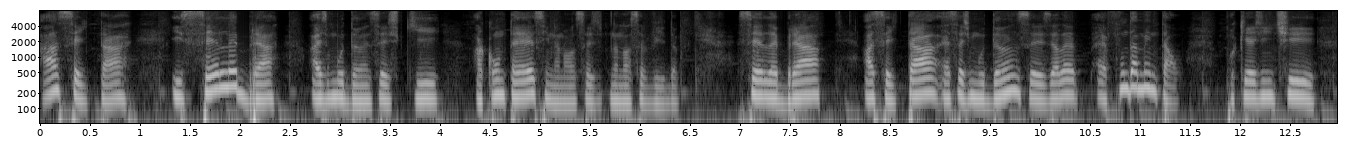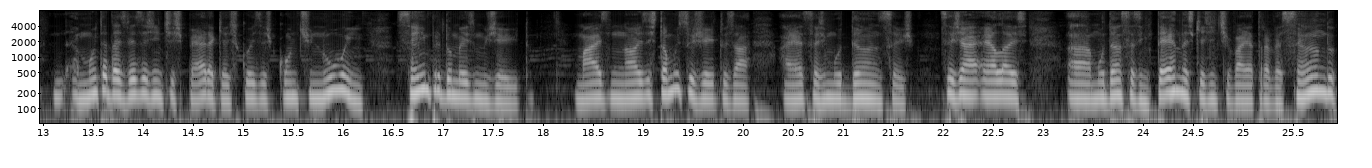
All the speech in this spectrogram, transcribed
aceitar e celebrar as mudanças que acontecem na nossa, na nossa vida. Celebrar, aceitar essas mudanças, ela é, é fundamental porque a gente, muitas das vezes a gente espera que as coisas continuem sempre do mesmo jeito, mas nós estamos sujeitos a, a essas mudanças, seja elas uh, mudanças internas que a gente vai atravessando,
